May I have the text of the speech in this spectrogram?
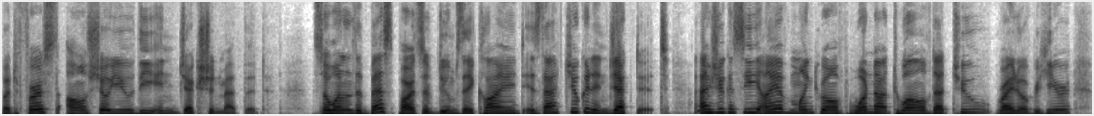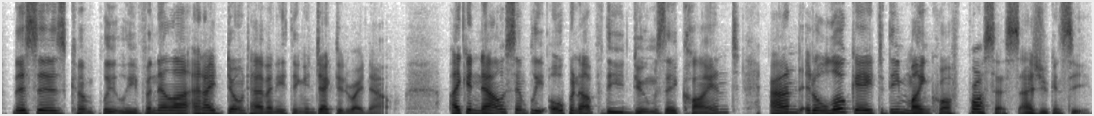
but first I'll show you the injection method. So one of the best parts of Doomsday Client is that you can inject it. As you can see, I have Minecraft 1.12.2 right over here. This is completely vanilla, and I don't have anything injected right now. I can now simply open up the Doomsday client, and it'll locate the Minecraft process, as you can see.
